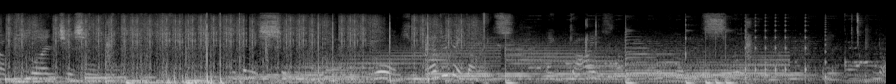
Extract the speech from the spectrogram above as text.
Got plenty of silver. Look at this silver. Yours. What they guys? Like guys, like look silver. No.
